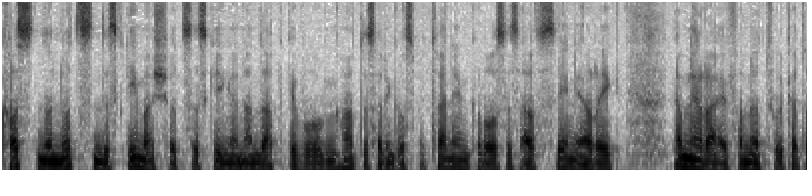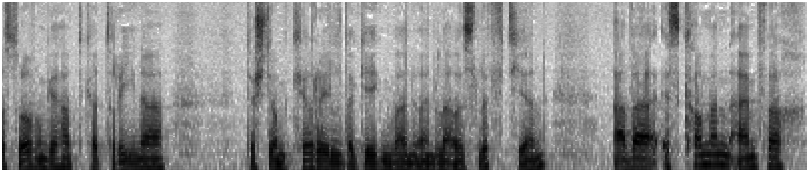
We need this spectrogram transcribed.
Kosten und Nutzen des Klimaschutzes gegeneinander abgewogen hat. Das hat in Großbritannien großes Aufsehen erregt. Wir haben eine Reihe von Naturkatastrophen gehabt. Katrina, der Sturm Kyrill dagegen war nur ein laues Lüftchen. Aber es kommen einfach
